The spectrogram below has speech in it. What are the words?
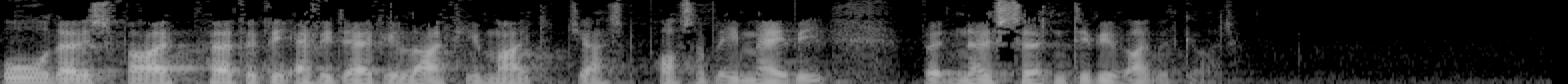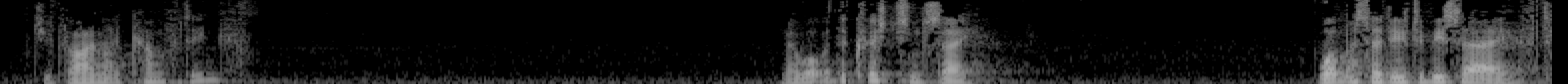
all those five perfectly every day of your life, you might just possibly, maybe, but no certainty be right with God. Do you find that comforting? Now, what would the Christian say? What must I do to be saved?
